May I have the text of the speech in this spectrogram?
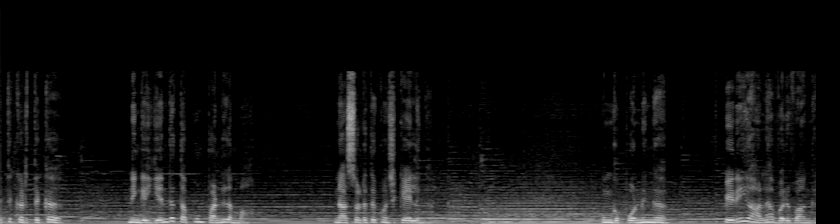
ஏத்துக்கிறதுக்கு நீங்க எந்த தப்பும் பண்ணலம்மா. நான் சொல்றத கொஞ்சம் கேளுங்க. உங்க பொண்ணுங்க பெரிய ஆளா வருவாங்க.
